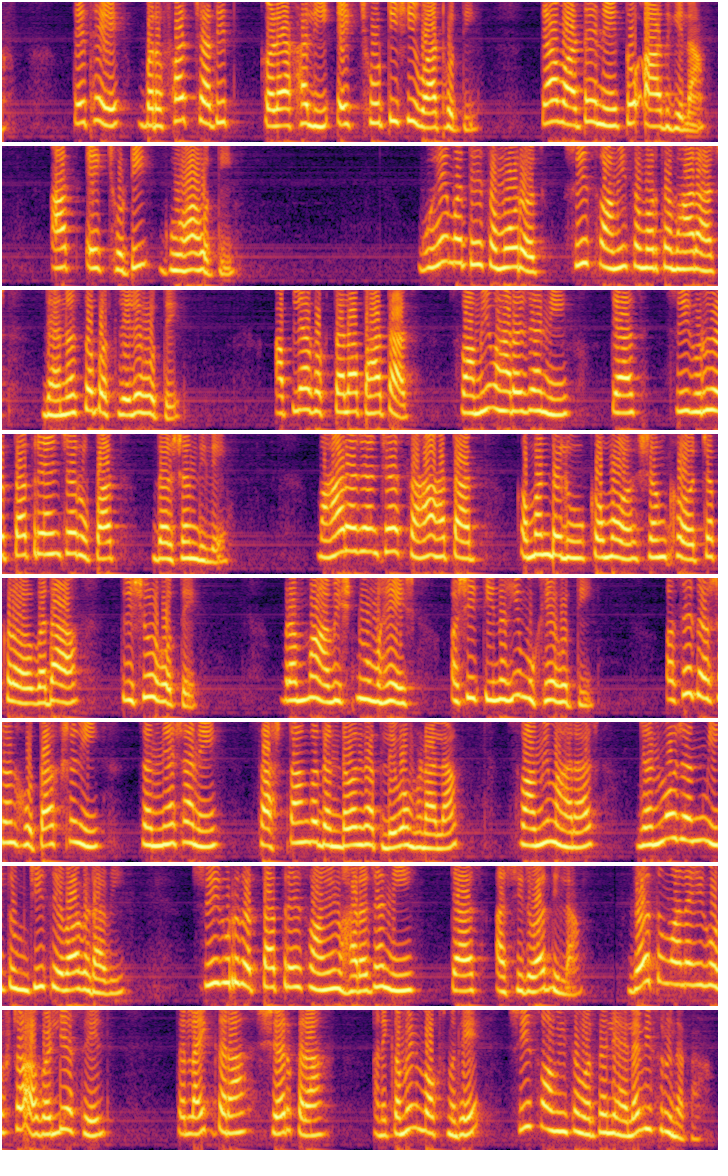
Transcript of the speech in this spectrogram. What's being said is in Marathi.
तेथे बर्फाच्छादित कळ्याखाली एक छोटीशी वाट होती. त्या वाटेने तो आत गेला. आत एक छोटी गुहा होती. गुहेमध्ये समोरच श्री स्वामी समर्थ महाराज ध्यानस्थ बसलेले होते. आपल्या भक्ताला पाहताच स्वामी महाराजांनी त्यास श्री गुरु दत्तात्रेयांच्या रूपात दर्शन दिले. महाराजांच्या सहा हातात कमंडलू कमळ शंख चक्र गदा त्रिशूळ होते. ब्रह्मा विष्णू महेश अशी तीनही मुखे होती. असे दर्शन होताक्षणी संन्याशाने साष्टांग दंडवत घातले व म्हणाला स्वामी महाराज जन्मोजन्मी तुमची सेवा घडावी. श्री गुरु दत्तात्रेय स्वामी महाराजांनी त्यास आशीर्वाद दिला. जर तुम्हाला ही गोष्ट आवडली असेल तर लाईक करा शेअर करा आणि कमेंट बॉक्समध्ये श्री स्वामी समर्थ लिहायला विसरू नका.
